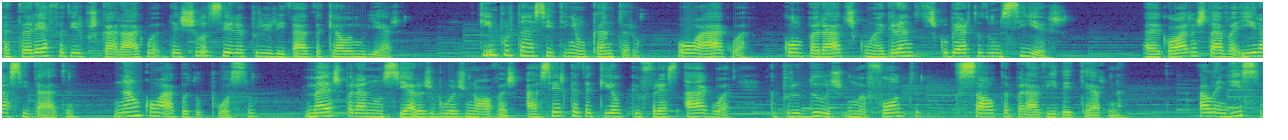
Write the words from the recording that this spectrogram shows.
a tarefa de ir buscar água deixou de ser a prioridade daquela mulher. Que importância tinha um cântaro ou a água comparados com a grande descoberta do Messias? Agora estava a ir à cidade, não com a água do poço, mas para anunciar as boas novas acerca daquele que oferece água que produz uma fonte que salta para a vida eterna. Além disso,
